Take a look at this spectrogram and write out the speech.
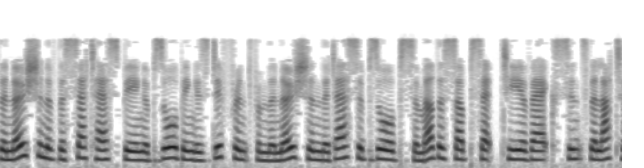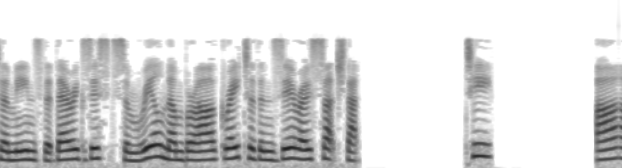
The notion of the set S being absorbing is different from the notion that S absorbs some other subset T of X since the latter means that there exists some real number r greater than 0 such that T r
